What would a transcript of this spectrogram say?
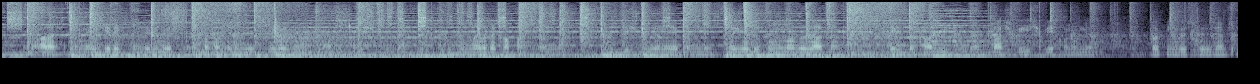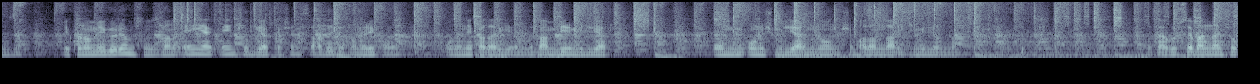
mesela araştırmayı gerektiğinde biliyorsunuz kapatabiliriz. Görüyorsunuz an 2,5 milyon. Bunları da kapattığımda 3 milyona yakın bir sayı oluyor. Bununla da zaten tek seferde 3 milyon başka hiçbir ekonomi yok. Bakın göstereceğim şimdi. Ekonomiyi görüyor musunuz? Bana en en çok yaklaşan sadece Amerika var. O da ne kadar yerimde. Ben 1 milyar 10, 13 milyar mı ne olmuşum? Adam daha 2 milyonda. Mesela Rusya benden çok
